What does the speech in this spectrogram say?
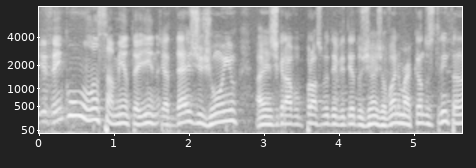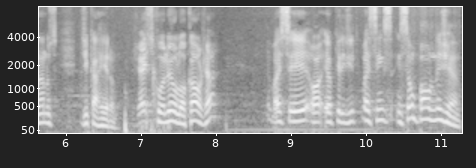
E vem com um lançamento aí, né? Dia 10 de junho, a gente grava o próximo DVD do Jean Giovanni, marcando os 30 anos de carreira. Já escolheu o local já? Vai ser, eu acredito que vai ser em São Paulo, né, Jean?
